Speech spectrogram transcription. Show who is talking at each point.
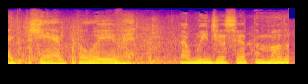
Speaker 1: I can't believe it.
Speaker 2: That we just hit the mother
